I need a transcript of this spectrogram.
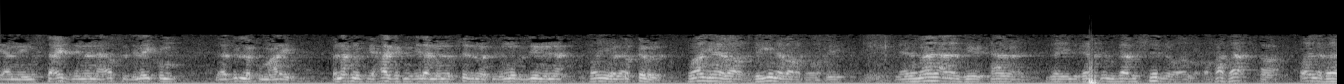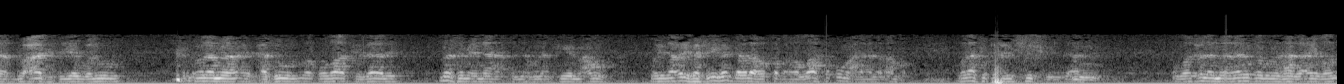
يعني مستعد إن أنا أصل إليكم لادلكم عليه. فنحن في حاجة إلى من يرشدنا في أمور ديننا طيب. ويفقهنا. وجهنا بارك بينا بارك الله فيك. لأن ما نعلم في كامل زي كانت من باب السر والخفاء آه. وإلا فالدعاة يتجولون العلماء يبحثون والقضاة كذلك. ما سمعنا أن هناك شيء معروف. وإذا عرف شيء فالدولة وفقها الله تقوم على هذا الأمر. ولا تكرر الشرك بالله والعلماء لا يقرون هذا أيضا.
